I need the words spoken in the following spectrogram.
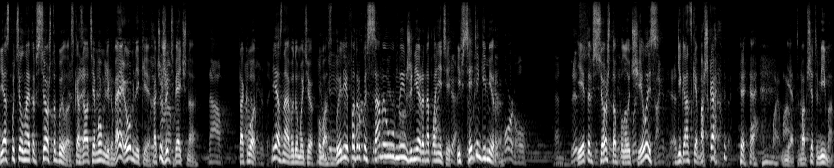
Я спустил на это все, что было. Сказал тем умникам, «Эй, умники, хочу жить вечно». Так вот, я знаю, вы думаете, у вас были под рукой самые умные инженеры на планете и все деньги мира. И это все, что получилось? Гигантская башка? Нет, вообще-то мимо.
